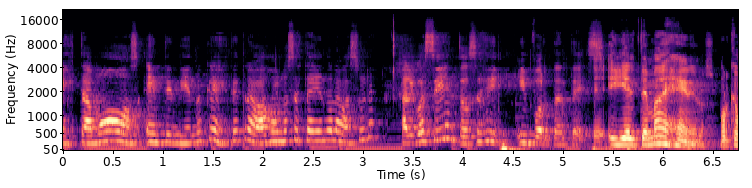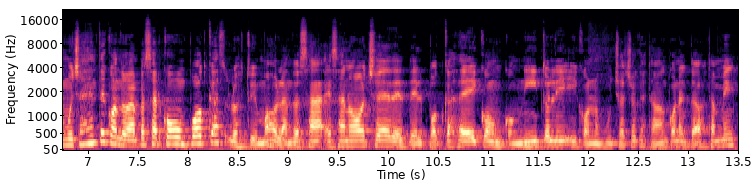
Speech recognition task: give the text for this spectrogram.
estamos entendiendo que este trabajo no se está yendo a la basura, algo así, entonces importante es. Y el tema de géneros, porque mucha gente cuando va a empezar con un podcast, lo estuvimos hablando esa, esa noche del podcast de ahí con, con Nitoli y con los muchachos que estaban conectados también,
